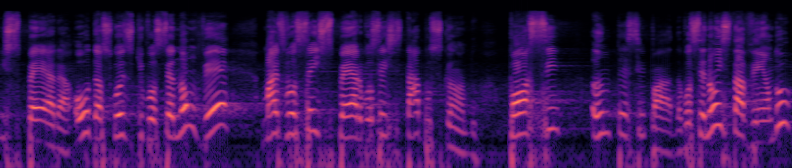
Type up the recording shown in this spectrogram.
espera, ou das coisas que você não vê, mas você espera, você está buscando. Posse antecipada. Você não está vendo,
